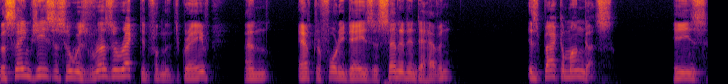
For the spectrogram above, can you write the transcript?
the same Jesus who was resurrected from the grave and after 40 days ascended into heaven, is back among us. He's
